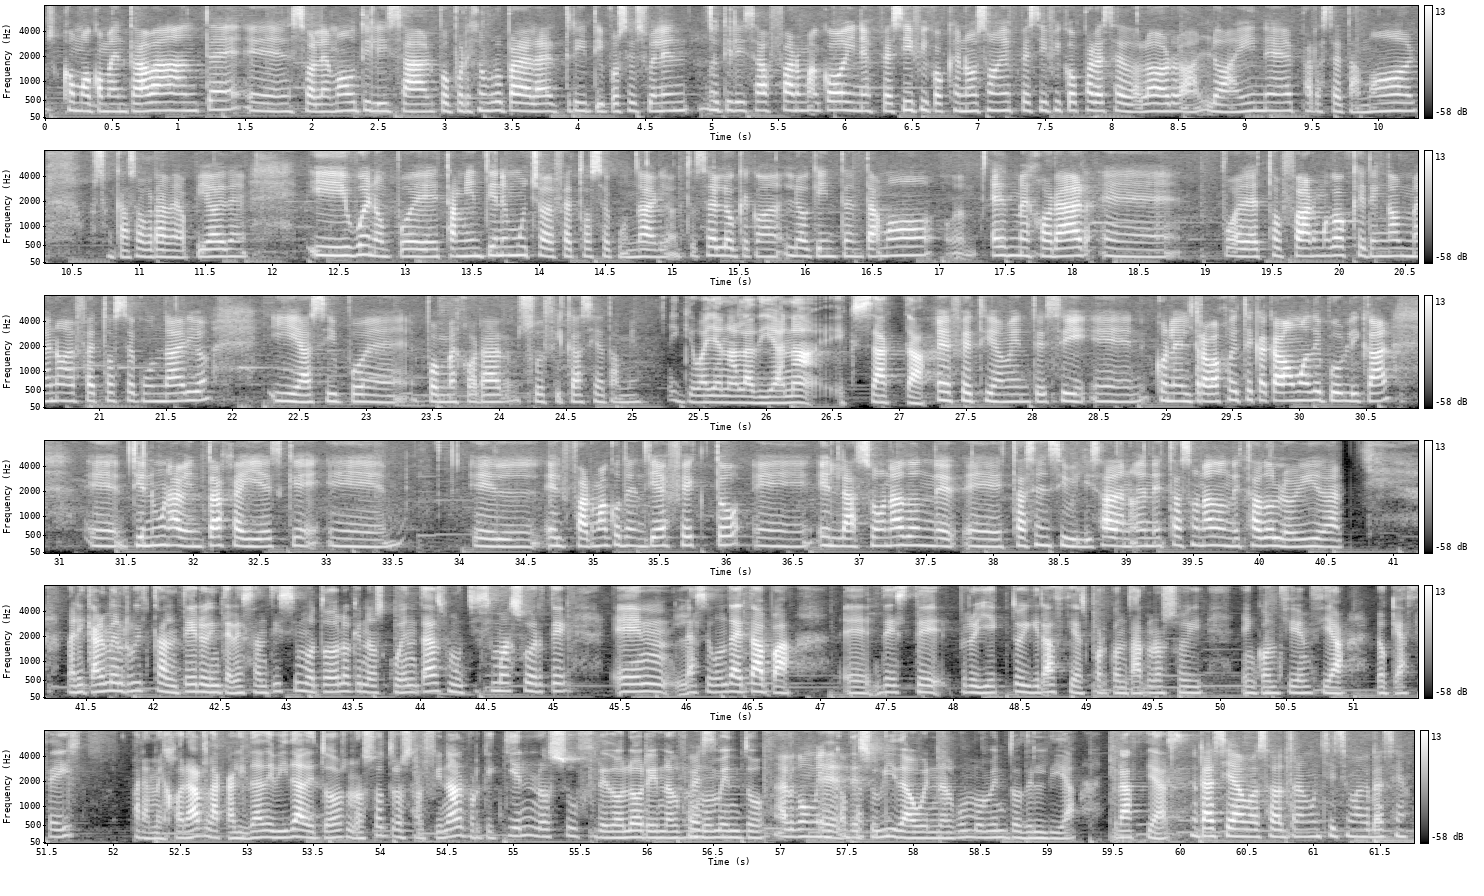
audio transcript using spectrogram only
como comentaba antes, eh, solemos utilizar, pues, por ejemplo, para la artritis, pues se suelen utilizar fármacos inespecíficos que no son específicos para ese dolor, los AINES, paracetamol, pues en casos graves opioides. Y bueno, pues también tienen muchos efectos secundarios. Entonces lo que, lo que intentamos es mejorar... Eh, pues, estos fármacos que tengan menos efectos secundarios y así pues, pues mejorar su eficacia también. Y que vayan a la diana exacta. Efectivamente, sí. con el trabajo este que acabamos de publicar, eh, tiene una ventaja y es que eh, el, fármaco tendría efecto eh, en la zona donde está sensibilizada, ¿no? en esta zona donde está dolorida. Mari Carmen Ruiz Cantero, interesantísimo todo lo que nos cuentas. Muchísima suerte en la segunda etapa de este proyecto y gracias por contarnos hoy en Conciencia lo que hacéis para mejorar la calidad de vida de todos nosotros al final, porque ¿quién no sufre dolor en algún pues, momento, de su vida o en algún momento del día? Gracias. Gracias a vosotras, muchísimas gracias.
